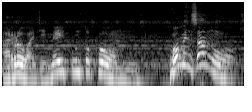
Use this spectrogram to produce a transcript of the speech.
arroba gmail.com. ¡Comenzamos!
